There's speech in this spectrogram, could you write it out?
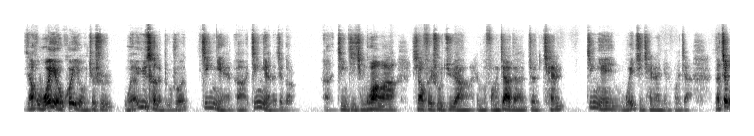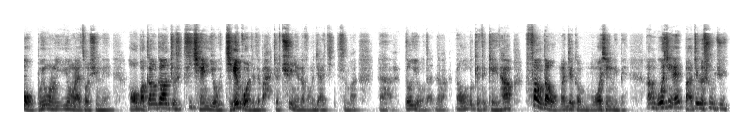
然后我也会有就是我要预测的，比如说今年啊，今年的这个呃经济情况啊，消费数据啊，什么房价的这前。今年为止前两年的房价，那这个我不用用来做训练，好，我把刚刚就是之前有结果的，对吧？就去年的房价什么啊都有的，对吧？那我们给它给它放到我们这个模型里面，啊，模型哎把这个数据，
